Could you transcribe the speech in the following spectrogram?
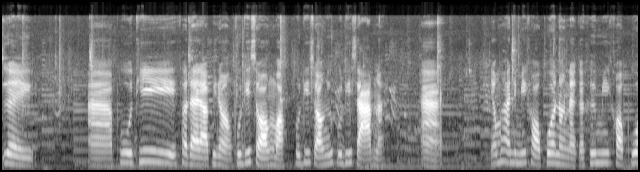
เอื่อยอ่าผู้ที่เท่าใดแล้วพี่น้องผู้ที่สองบอกผู้ที่สองหรือผู้ที่สามนะอ่ายังไม่ทันได้มีครอบครัวน้องไหนก็คือมีครอบครัว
